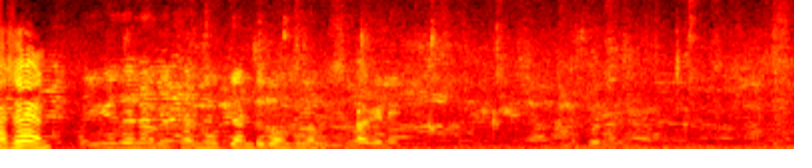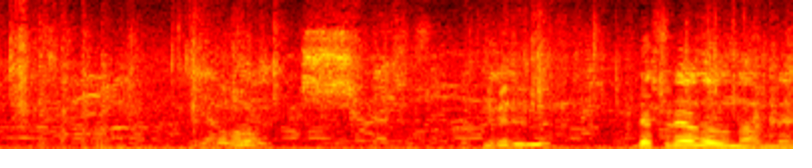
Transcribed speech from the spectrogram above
আসেন। মুখ জান কিছু দেড়শো টাকা দর্জন ধরেন এই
